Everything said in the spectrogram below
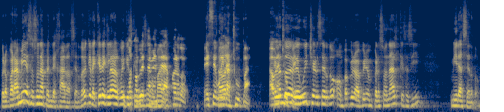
Pero para mí eso es una pendejada, cerdo. Que le quede claro al güey que escribió esa completamente de mamada. acuerdo. Ese güey Ahora, la chupa. Hablando La de. The Witcher, cerdo, un popular opinion personal, que es así. Mira, cerdo.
